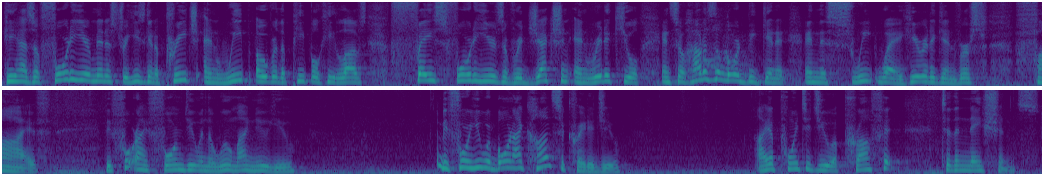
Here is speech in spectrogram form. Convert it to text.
He has a 40 year ministry. He's going to preach and weep over the people he loves, face 40 years of rejection and ridicule. And so, how does the Lord begin it? In this sweet way. Hear it again, verse 5. Before I formed you in the womb, I knew you. Before you were born, I consecrated you. I appointed you a prophet to the nations.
